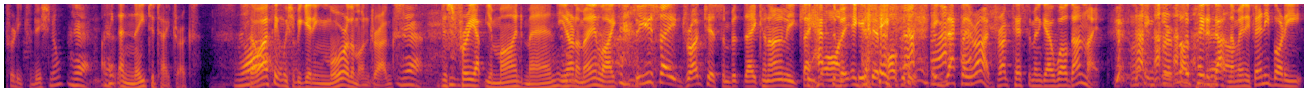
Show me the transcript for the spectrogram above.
pretty traditional. Yeah, I think they need to take drugs. So I think we should be getting more of them on drugs. Yeah. Just free up your mind, man. You know what I mean? Like So you say drug test them, but they can only keep they have on to be if they're positive. exactly right. Drug test them and go, well done, mate. Looking for Look at positive Peter Dutton. I mean, if anybody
